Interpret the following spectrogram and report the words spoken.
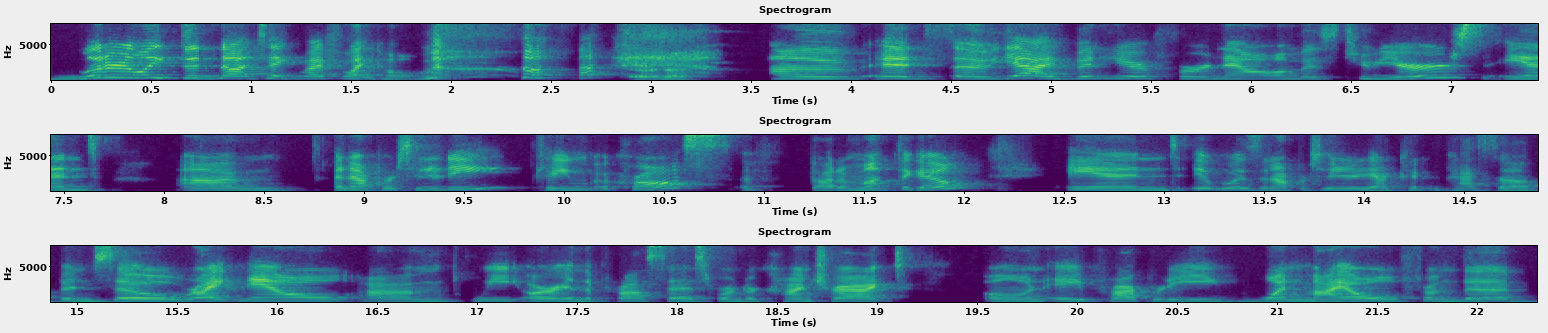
literally did not take my flight home. Fair enough. Um, and so, yeah, I've been here for now almost two years, and um, an opportunity came across about a month ago, and it was an opportunity I couldn't pass up. And so, right now, um, we are in the process, we're under contract own a property one mile from the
